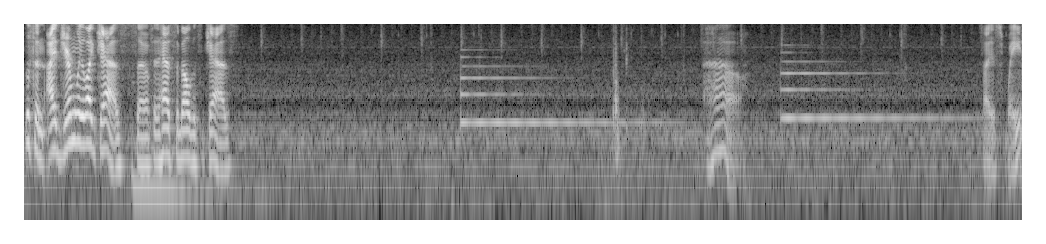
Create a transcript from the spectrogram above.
Listen, I generally like jazz, so if it has some elements of jazz. Oh. So I just wait?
